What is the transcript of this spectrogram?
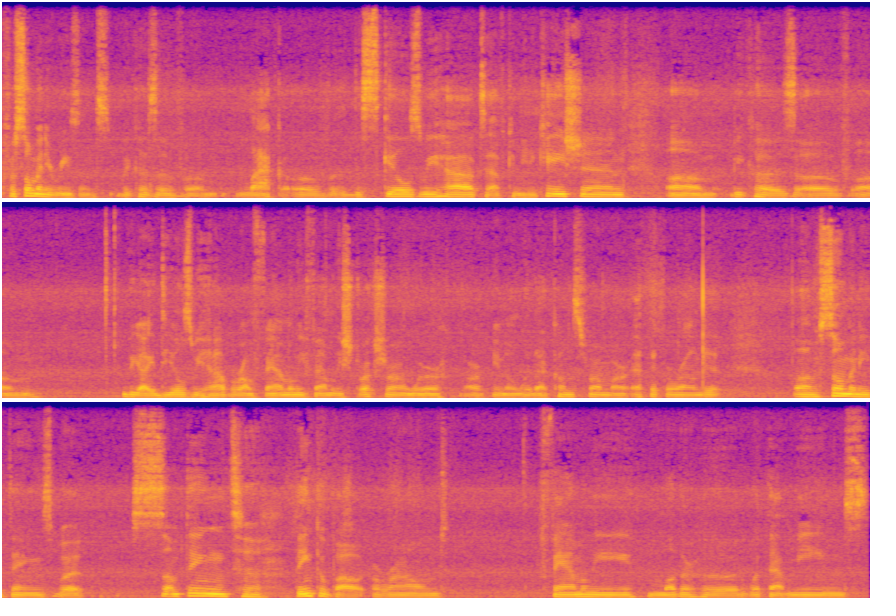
for so many reasons because of um, lack of the skills we have to have communication um, because of um, the ideals we have around family family structure and where our you know where that comes from our ethic around it. Um, so many things but something to think about around family motherhood what that means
